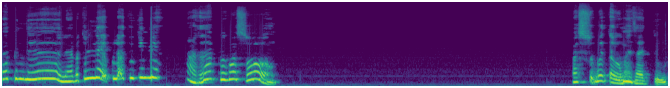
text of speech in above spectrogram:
Apa benda lah. Lepas tu lag pula tu game dia. Ha, tak apa kosong. Masuk pun tahu mana satu.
